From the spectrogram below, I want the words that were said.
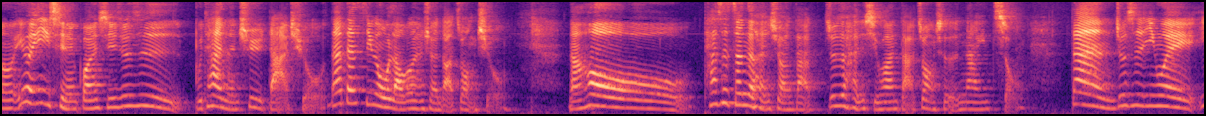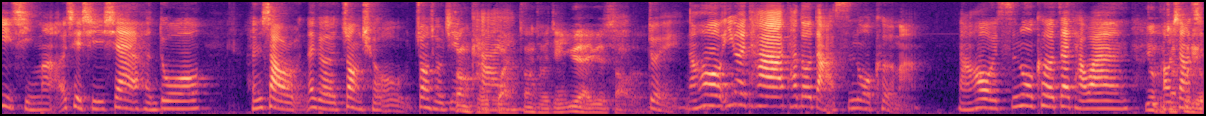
嗯，因为疫情的关系，就是不太能去打球。那但是因为我老公很喜欢打撞球，然后他是真的很喜欢打，就是很喜欢打撞球的那一种。但就是因为疫情嘛，而且其实现在很多很少那个撞球撞球间开，撞球馆、撞球间越来越少了。对，然后因为他他都打斯诺克嘛，然后斯诺克在台湾好像是，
